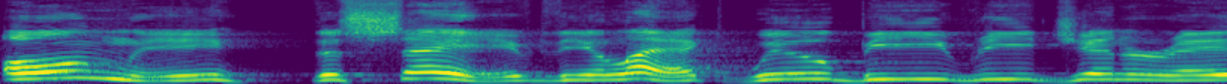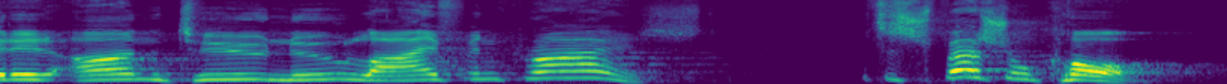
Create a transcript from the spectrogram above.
only the saved, the elect, will be regenerated unto new life in Christ. It's a special call.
